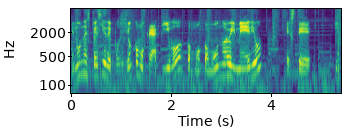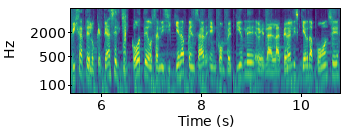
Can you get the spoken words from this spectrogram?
en una especie de posición como creativo, como, como un nueve y medio, este, y fíjate lo que te hace el chicote, o sea, ni siquiera pensar en competirle eh, la lateral izquierda a Ponce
